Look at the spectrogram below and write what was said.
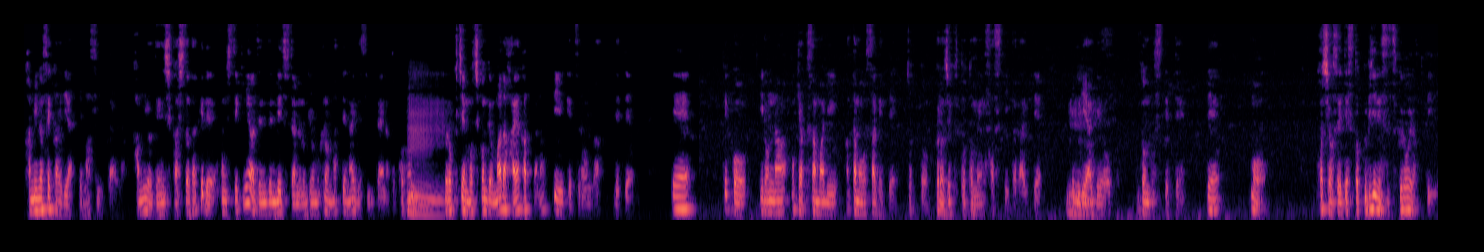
紙の世界でやってますみたいな。紙を電子化しただけで本質的には全然デジタルの業務フローになってないですみたいなところうに、んブ。ロックチェーン持ち込んでもまだ早かったなっていう結論が出て、で、結構いろんなお客様に頭を下げて、ちょっとプロジェクト止めさせていただいて、で売り上げをどんどん捨てて、で、もう腰を据えてストックビジネス作ろうよっていう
